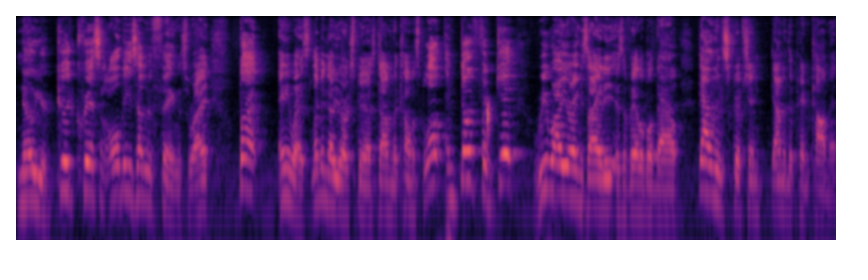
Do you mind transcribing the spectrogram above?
know you're good chris and all these other things right but anyways, let me know your experience down in the comments below. And don't forget, Rewire Your Anxiety is available now down in the description, down in the pinned comment.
